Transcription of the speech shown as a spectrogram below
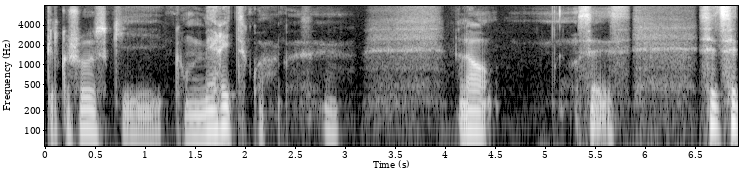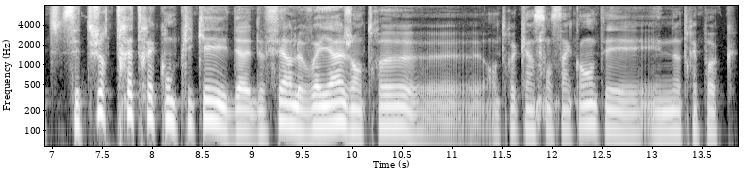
quelque chose qui- qu'on mérite. Quoi. Alors, c'est c'est- c'est- c'est toujours très très compliqué de, de faire le voyage entre, euh, entre 1550 et, et notre époque.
